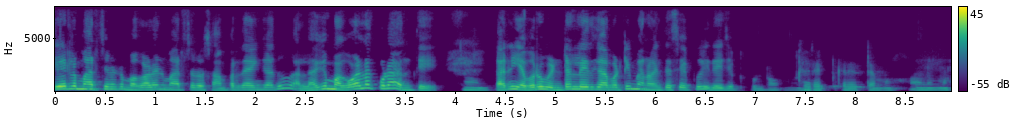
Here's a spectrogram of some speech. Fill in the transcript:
చీరలు మార్చినట్టు మగవాళ్ళని మార్చడం సాంప్రదాయం కాదు అలాగే మగవాళ్ళకు కూడా అంతే. కానీ ఎవరు వింటలేదు కాబట్టి మనం ఎంతసేపు ఇదే చెప్పుకుంటాం. కరెక్ట్ కరెక్ట్ అమ్మా. అవునమ్మా.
